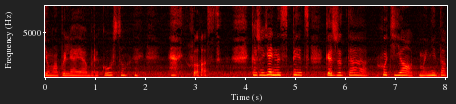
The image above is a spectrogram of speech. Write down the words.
Тьома пиляє абрикосу. Клас. Каже, я й не спец. Кажу, та, хоч як, мені так.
